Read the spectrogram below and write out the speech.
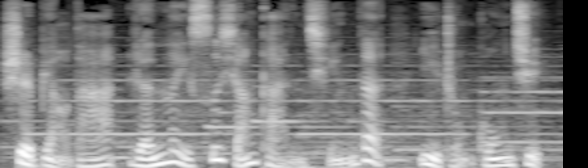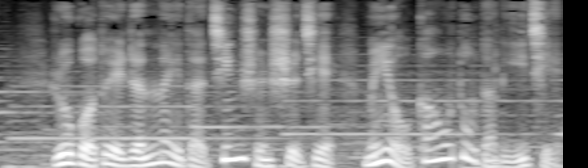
是表达人类思想感情的一种工具。如果对人类的精神世界没有高度的理解，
